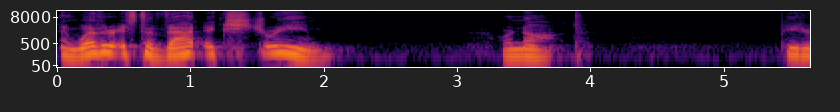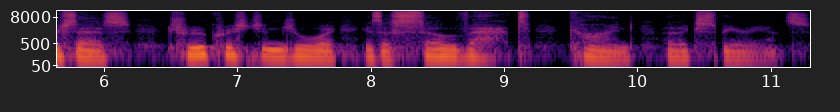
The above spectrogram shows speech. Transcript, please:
And whether it's to that extreme or not, Peter says, True Christian joy is a so that kind of experience.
